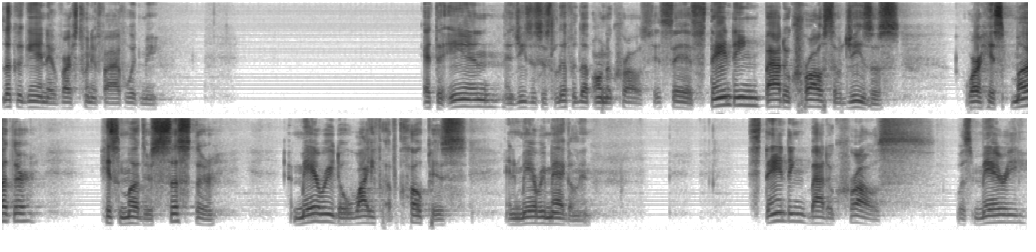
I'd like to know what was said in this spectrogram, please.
Look again at verse 25 with me. At the end, as Jesus is lifted up on the cross, it says, Standing by the cross of Jesus were his mother, his mother's sister, Mary, the wife of Clopas, and Mary Magdalene. Standing by the cross was Mary,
